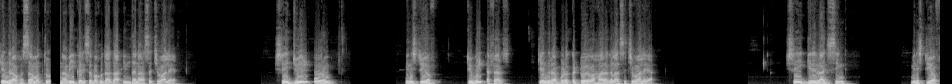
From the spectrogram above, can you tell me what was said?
ಕೇಂದ್ರ ಹೊಸ ಮತ್ತು ನವೀಕರಿಸಬಹುದಾದ ಇಂಧನ ಸಚಿವಾಲಯ Shri Jual Oram ministry of tribal affairs, ಕೇಂದ್ರ ಬುಡಕಟ್ಟು ವ್ಯವಹಾರಗಳ ಸಚಿವಾಲಯ. Shri Giriraj Singh, ministry of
